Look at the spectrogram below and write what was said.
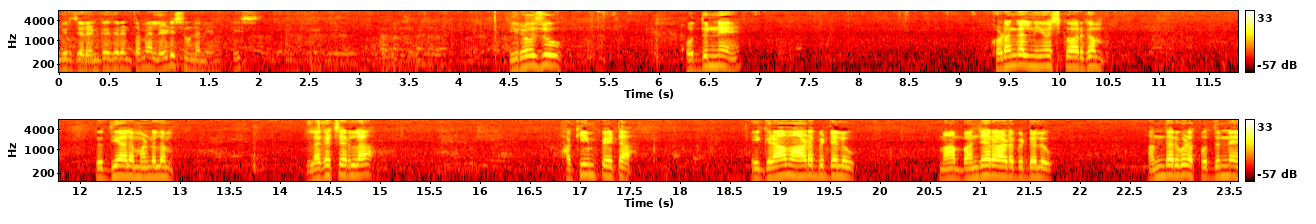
మీరు జర వెనక జరండి తమ్మే లేడీస్ ఉండండి ప్లీజ్ ఈరోజు పొద్దున్నే కొడంగల్ నియోజకవర్గం దుద్యాల మండలం లగచర్ల హకీంపేట ఈ గ్రామ ఆడబిడ్డలు మా బంజారా ఆడబిడ్డలు అందరు కూడా పొద్దున్నే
